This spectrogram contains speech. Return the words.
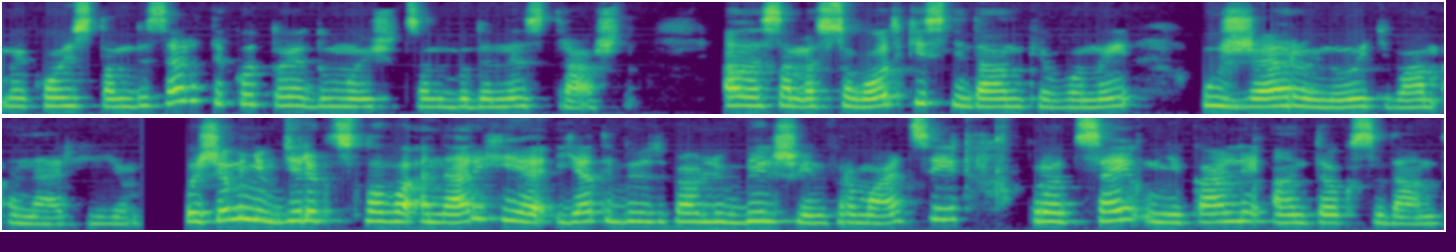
якогось там десертику, то я думаю, що це буде не страшно. Але саме солодкі сніданки вони уже руйнують вам енергію. Пиши мені в Дірект слово енергія, я тобі відправлю більше інформації про цей унікальний антиоксидант.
